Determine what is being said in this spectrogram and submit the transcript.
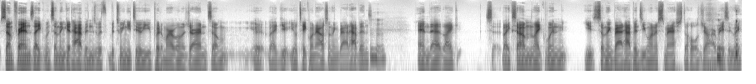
some friends like when something good happens with between you two, you put a marble in a jar, and some uh, like you, you'll take one out. Something bad happens, hmm and that like, s- like some like when you something bad happens, you want to smash the whole jar basically.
